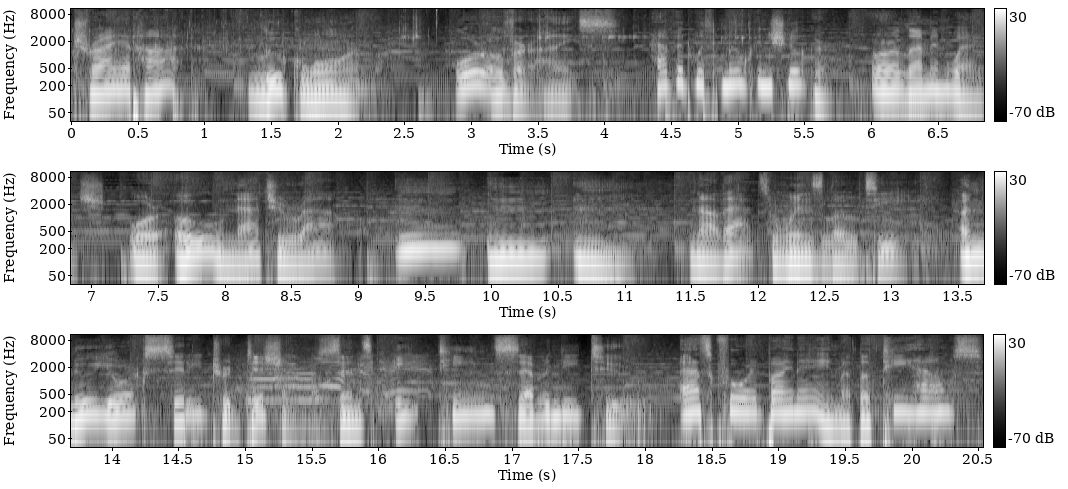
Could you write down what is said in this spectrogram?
Try it hot, lukewarm, or over ice. Have it with milk and sugar, or a lemon wedge, or au natural. Mmm, mmm, mmm. Now that's Winslow tea a New York City tradition since 1872. Ask for it by name at the tea house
